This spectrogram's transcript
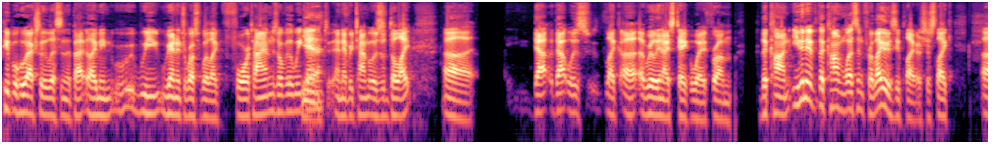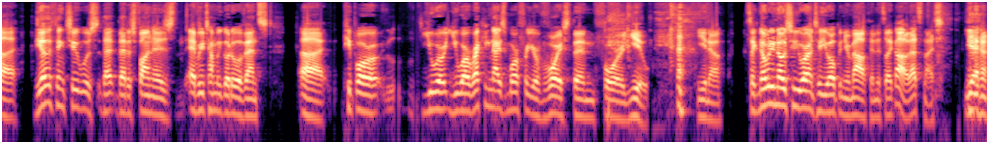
people who actually listen to that. I mean, we ran into Russell Boyd like four times over the weekend, and every time it was a delight. Uh, that that was like a, a really nice takeaway from the con. Even if the con wasn't for legacy players, just like uh, the other thing too was that that is fun is every time we go to events, uh, people are you are you are recognized more for your voice than for you. you know, it's like nobody knows who you are until you open your mouth, and it's like, oh, that's nice. Yeah.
